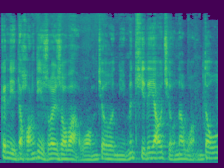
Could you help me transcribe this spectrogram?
跟你的皇帝说一说吧，我们就你们提的要求呢，我们都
